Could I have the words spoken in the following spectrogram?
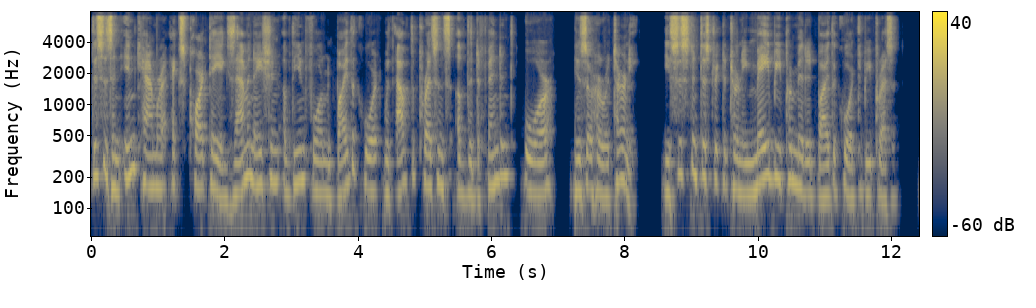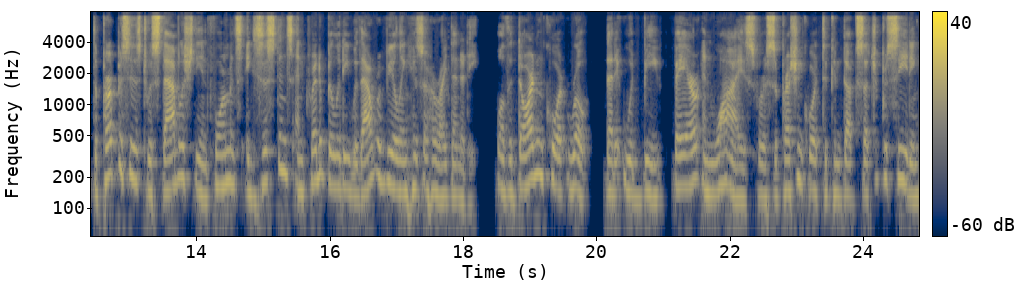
This is an in camera ex parte examination of the informant by the court without the presence of the defendant or his or her attorney. The assistant district attorney may be permitted by the court to be present. The purpose is to establish the informant's existence and credibility without revealing his or her identity. While the Darden court wrote that it would be fair and wise for a suppression court to conduct such a proceeding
